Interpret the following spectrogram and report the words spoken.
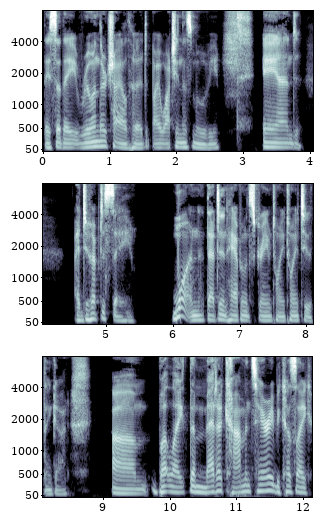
They said they ruined their childhood by watching this movie. And i do have to say one that didn't happen with scream 2022 thank god. Um but like the meta commentary because like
